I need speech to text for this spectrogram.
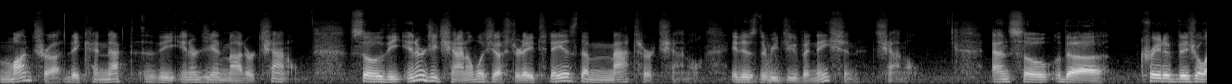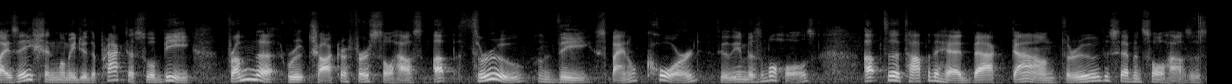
mantra, they connect the energy and matter channel. So the energy channel was yesterday. Today is the matter channel. It is the rejuvenation channel. And so the creative visualization when we do the practice will be from the root chakra, first soul house, up through the spinal cord, through the invisible holes, up to the top of the head, back down through the seven soul houses,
